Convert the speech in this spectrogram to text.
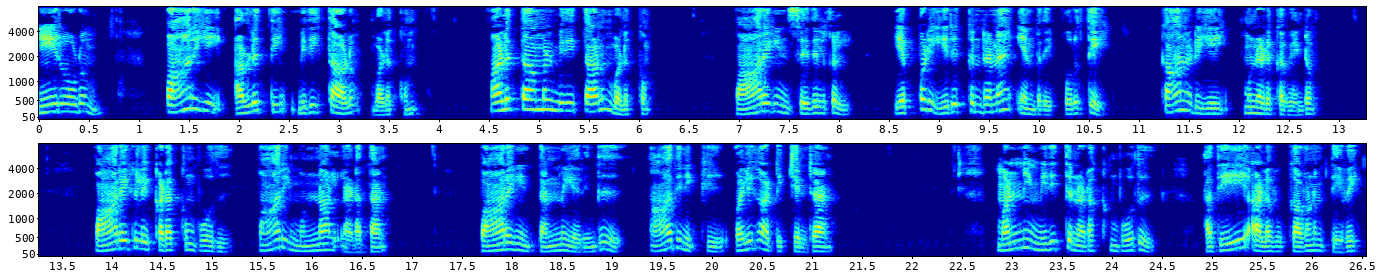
நீரோடும் பாறையை அழுத்தி மிதித்தாலும் வழுக்கும். அழுத்தாமல் மிதித்தாலும் வழுக்கும். பாறையின் செதில்கள் எப்படி இருக்கின்றன என்பதை பொறுத்தே காலடியை முன்னெடுக்க வேண்டும். பாறைகளை கடக்கும்போது பாறை முன்னால் நடந்தான். பாறையின் தன்மை அறிந்து ஆதினிக்கு வழிகாட்டிச் சென்றான். மண்ணை மிதித்து நடக்கும்போது அதே அளவு கவனம் தேவை.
